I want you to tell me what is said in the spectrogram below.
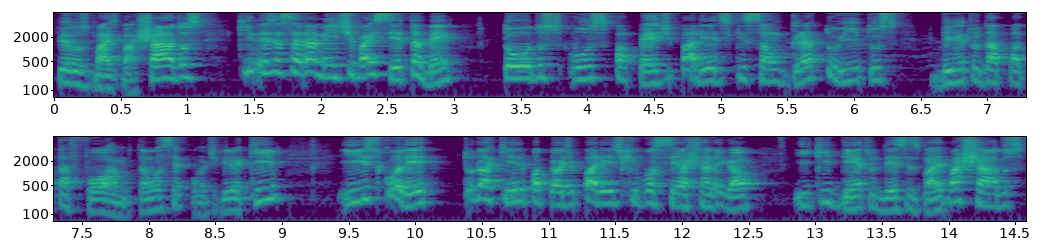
pelos mais baixados, que necessariamente vai ser também todos os papéis de paredes que são gratuitos dentro da plataforma. Então você pode vir aqui e escolher todo aquele papel de parede que você achar legal e que dentro desses mais baixados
